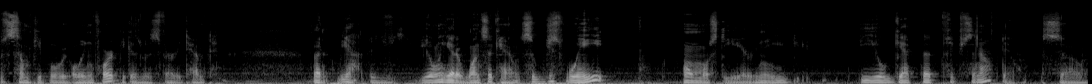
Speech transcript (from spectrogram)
some people were going for it because it was very tempting. But yeah, you only get it once account, so just wait almost a year and you you'll get the 50% off deal. So,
